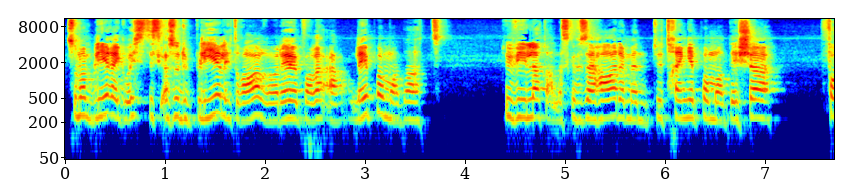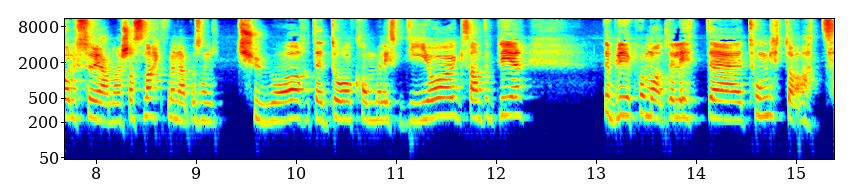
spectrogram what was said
Så man blir egoistisk. altså Du blir litt rar, og det er bare ærlig på en måte at du vil at alle skal få si ha det, men du trenger på en måte ikke folk som gjerne ikke har snakket med deg på sånn 20 år. det er Da kommer liksom de òg. Det, det, blir på en måte litt eh, tungt da at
